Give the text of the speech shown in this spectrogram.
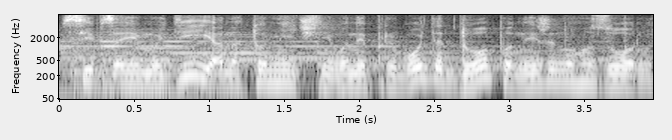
всі взаємодії анатомічні вони приводять до пониженого зору.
